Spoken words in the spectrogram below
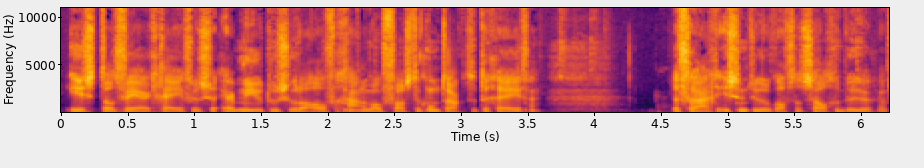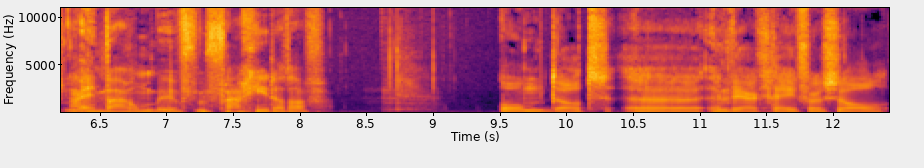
is dat werkgevers er meer toe zullen overgaan om ook vaste contracten te geven. De vraag is natuurlijk of dat zal gebeuren. Maar... En waarom eh, vraag je je dat af? Omdat uh, een werkgever zal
